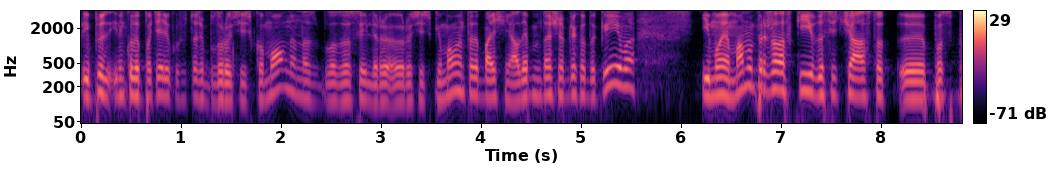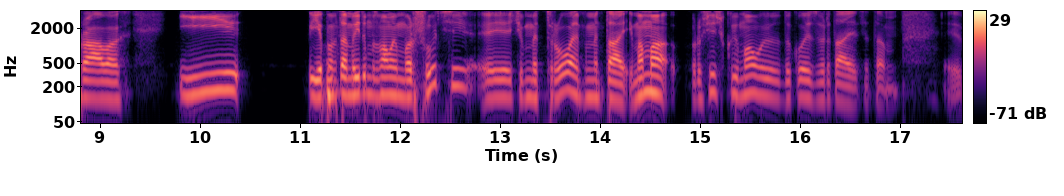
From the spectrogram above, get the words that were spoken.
І плюс інколи по телеку, що теж було російськомовне, у нас було засилля р- російської мови на телебаченні, але я пам'ятаю, що я приїхав до Києва, і моя мама приїжджала в Київ досить часто е, по справах. І я пам'ятаю, ми їдемо з мамою в маршрутці е, чи в метро, я не пам'ятаю, і мама російською мовою до когось звертається там. е,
